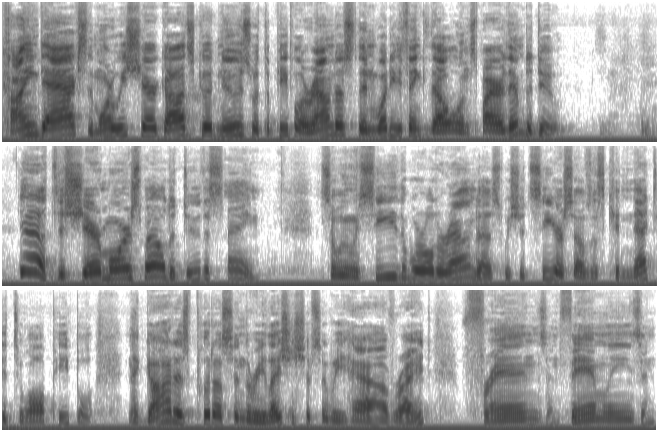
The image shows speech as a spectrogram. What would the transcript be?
kind acts, the more we share God's good news with the people around us, then what do you think that will inspire them to do? Yeah, to share more as well, to do the same. So when we see the world around us, we should see ourselves as connected to all people. And that God has put us in the relationships that we have, right? Friends and families, and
